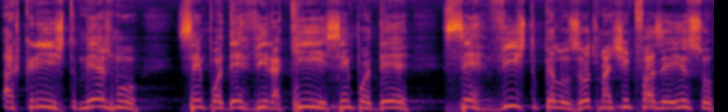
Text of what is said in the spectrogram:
a Cristo, mesmo sem poder vir aqui, sem poder ser visto pelos outros, mas tinha que fazer isso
